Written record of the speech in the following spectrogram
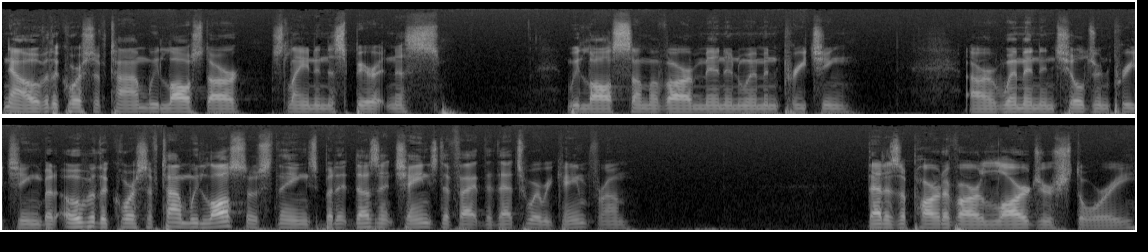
Now, over the course of time, we lost our slain in the spiritness. We lost some of our men and women preaching our women and children preaching. But over the course of time, we lost those things, but it doesn't change the fact that that's where we came from. That is a part of our larger story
